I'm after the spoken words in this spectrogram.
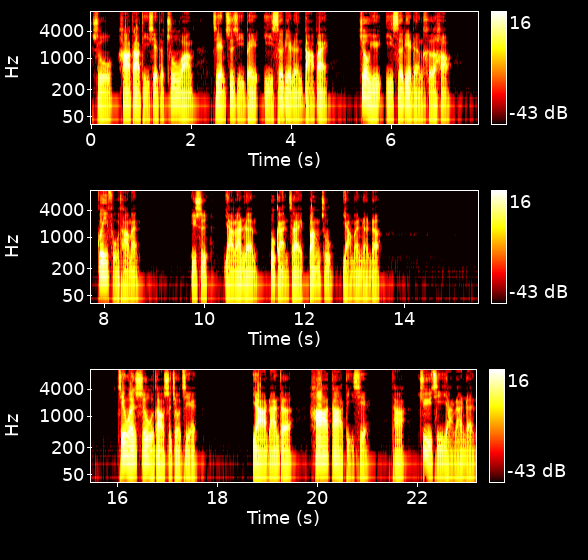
属哈大底谢的诸王见自己被以色列人打败，就与以色列人和好，归服他们。于是亚兰人不敢再帮助亚门人了。经文十五到十九节，亚兰的哈大底谢，他聚集亚兰人，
